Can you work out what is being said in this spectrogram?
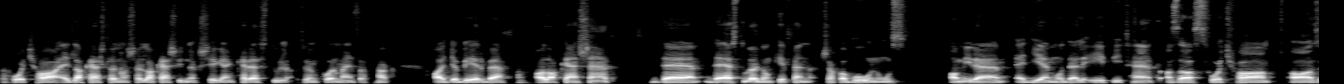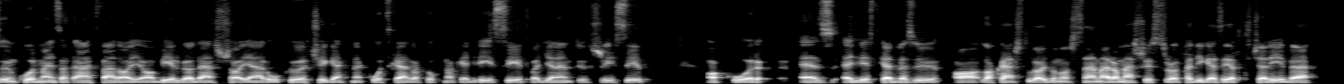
hogyha egy lakástulajdonos egy lakásügynökségen keresztül az önkormányzatnak adja bérbe a lakását, de, de ez tulajdonképpen csak a bónusz, amire egy ilyen modell építhet, az az, hogyha az önkormányzat átvállalja a bérbeadással járó költségeknek, kockázatoknak egy részét, vagy jelentős részét, akkor ez egyrészt kedvező a lakástulajdonos számára, másrésztről pedig ezért cserébe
